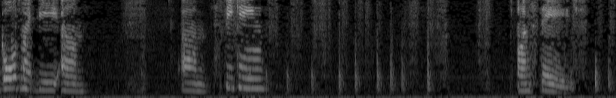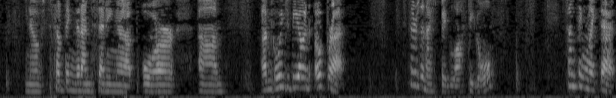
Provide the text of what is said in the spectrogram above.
goals might be um, um, speaking on stage, you know, something that I'm setting up, or um, I'm going to be on Oprah. There's a nice big lofty goal. Something like that.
